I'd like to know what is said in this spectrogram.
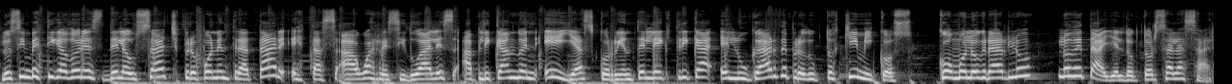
Los investigadores de la USACH proponen tratar estas aguas residuales aplicando en ellas corriente eléctrica en lugar de productos químicos. ¿Cómo lograrlo? Lo detalla el doctor Salazar.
